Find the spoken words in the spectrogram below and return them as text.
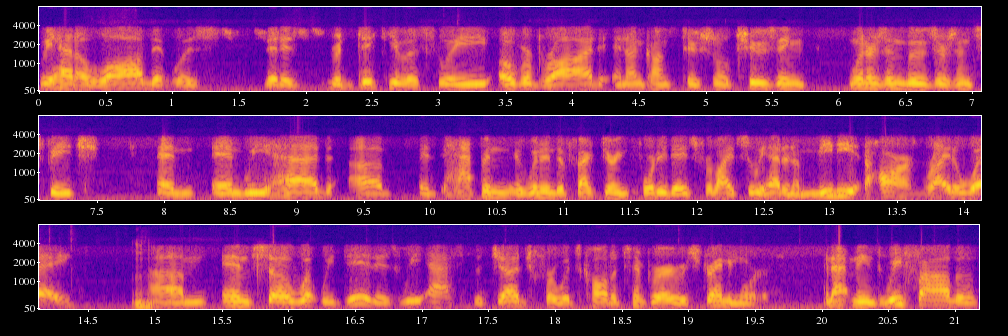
We had a law that was that is ridiculously overbroad and unconstitutional, choosing winners and losers in speech, and and we had uh, it happened. It went into effect during 40 days for life, so we had an immediate harm right away. Um, and so what we did is we asked the judge for what's called a temporary restraining order. And that means we file the,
